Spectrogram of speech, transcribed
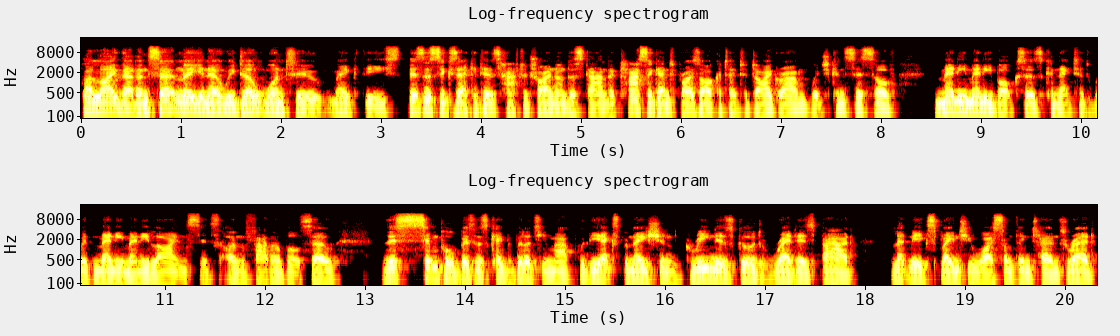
I like that. And certainly, you know, we don't want to make the business executives have to try and understand a classic enterprise architecture diagram, which consists of many, many boxes connected with many, many lines. It's unfathomable. So, this simple business capability map with the explanation green is good, red is bad. Let me explain to you why something turns red.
